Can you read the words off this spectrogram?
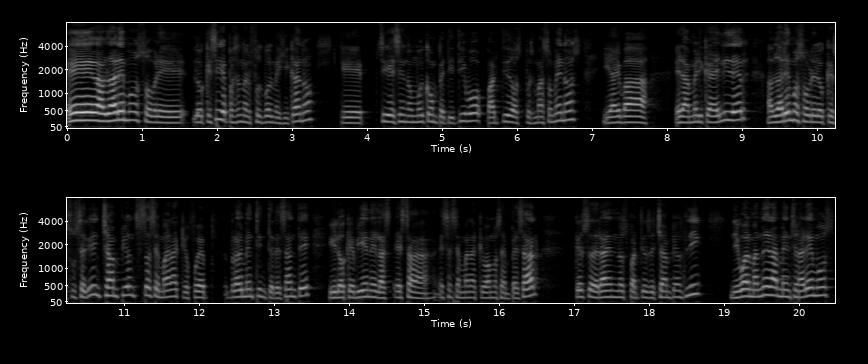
Eh, hablaremos sobre lo que sigue pasando en el fútbol mexicano, que sigue siendo muy competitivo, partidos pues más o menos, y ahí va el América de líder. Hablaremos sobre lo que sucedió en Champions esta semana, que fue realmente interesante, y lo que viene esta, esta semana que vamos a empezar, que sucederá en los partidos de Champions League. De igual manera mencionaremos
